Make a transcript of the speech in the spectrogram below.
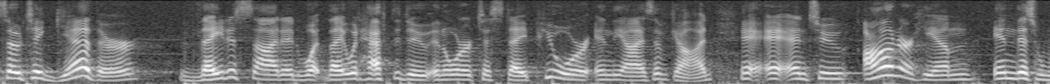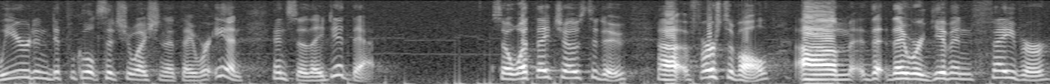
so together, they decided what they would have to do in order to stay pure in the eyes of God and, and to honor Him in this weird and difficult situation that they were in. And so they did that. So, what they chose to do, uh, first of all, um, th- they were given favor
